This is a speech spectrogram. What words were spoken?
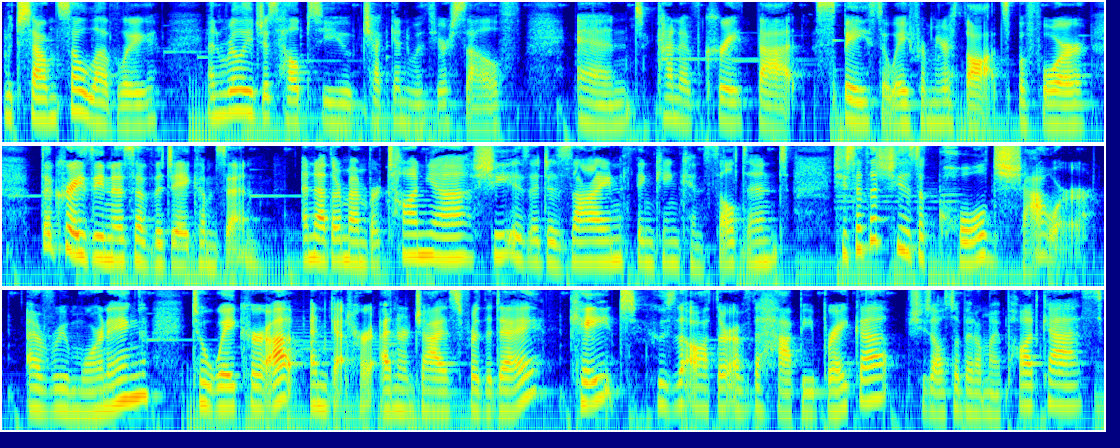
which sounds so lovely and really just helps you check in with yourself and kind of create that space away from your thoughts before the craziness of the day comes in. Another member, Tanya, she is a design thinking consultant. She said that she has a cold shower every morning to wake her up and get her energized for the day. Kate, who's the author of The Happy Breakup, she's also been on my podcast,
